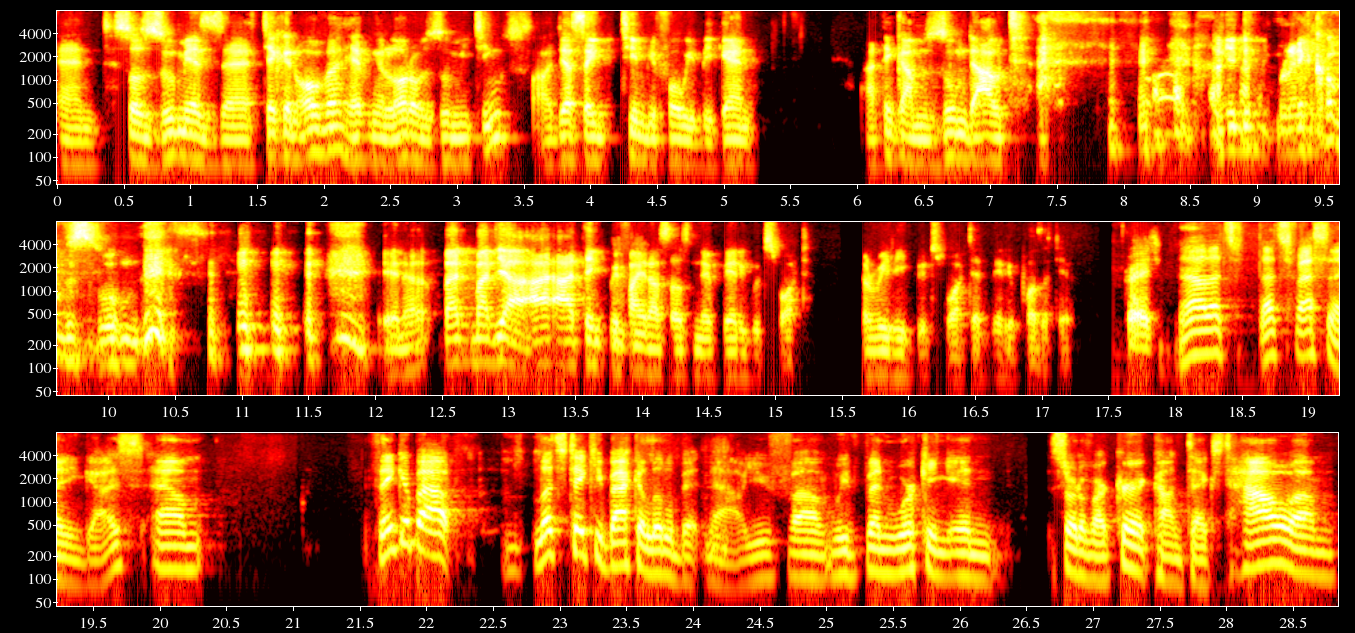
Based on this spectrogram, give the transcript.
and so Zoom has uh, taken over, having a lot of Zoom meetings. I'll just say to Tim before we began, I think I'm zoomed out. I need a break of Zoom, you know. But but yeah, I, I, think we find ourselves in a very good spot, a really good spot, and very positive. Great. No, that's that's fascinating, guys. Um, think about. Let's take you back a little bit now. You've um, we've been working in sort of our current context, how um,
